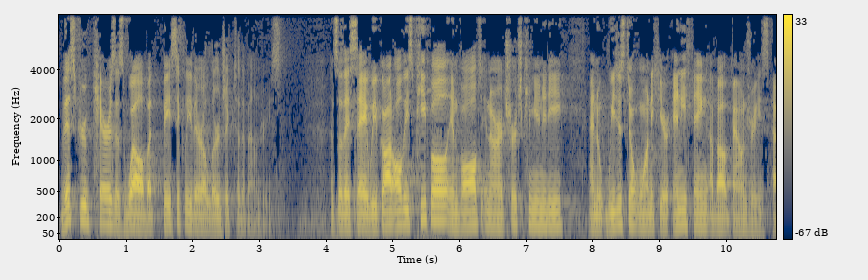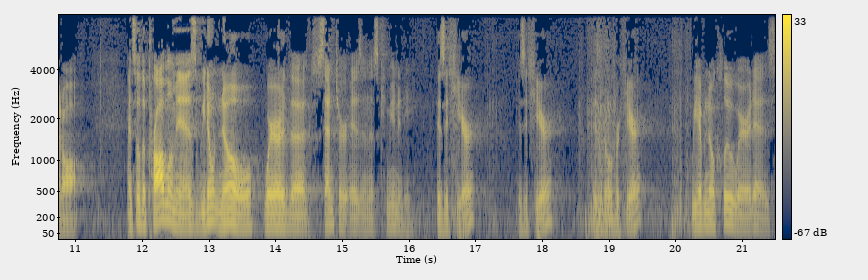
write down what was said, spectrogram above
this group cares as well, but basically they're allergic to the boundaries. And so they say, We've got all these people involved in our church community and we just don't want to hear anything about boundaries at all. And so the problem is we don't know where the center is in this community. Is it here? Is it here? Is it over here? We have no clue where it is.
